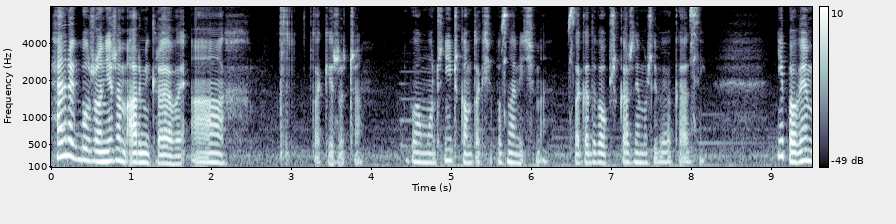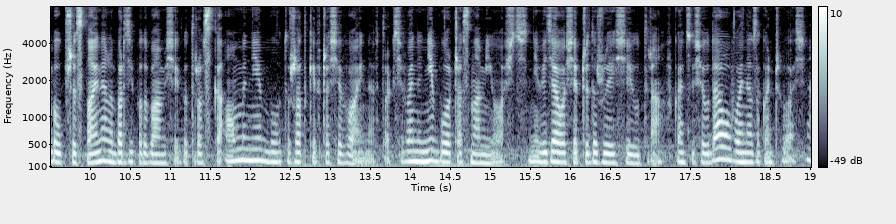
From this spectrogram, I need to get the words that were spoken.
Henryk był żołnierzem Armii Krajowej. Ach, takie rzeczy. Byłam łączniczką, tak się poznaliśmy. Zagadywał przy każdej możliwej okazji. Nie powiem, był przystojny, ale bardziej podobała mi się jego troska o mnie. Było to rzadkie w czasie wojny. W trakcie wojny nie było czasu na miłość. Nie wiedziało się, czy dożyje się jutra. W końcu się udało, wojna zakończyła się.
